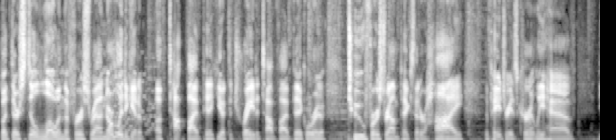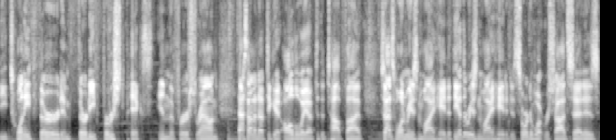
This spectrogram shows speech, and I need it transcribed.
but they're still low in the first round. Normally, to get a, a top five pick, you have to trade a top five pick or a, two first round picks that are high. The Patriots currently have the 23rd and 31st picks in the first round. That's not enough to get all the way up to the top five. So that's one reason why I hate it. The other reason why I hate it is sort of what Rashad said is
